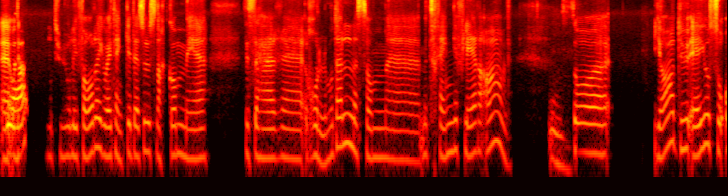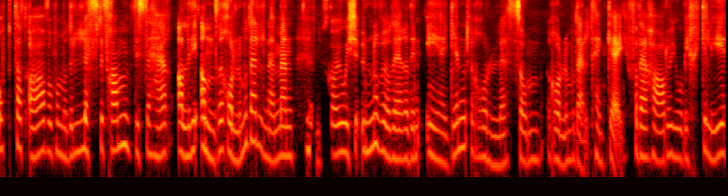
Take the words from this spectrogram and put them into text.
Eh, og det er naturlig for deg. Og jeg tenker det som du snakker om med disse her eh, rollemodellene som eh, vi trenger flere av. Mm. Så ja, du er jo så opptatt av å på en måte løfte fram disse her, alle de andre rollemodellene, men mm. du skal jo ikke undervurdere din egen rolle som rollemodell, tenker jeg. For der har du jo virkelig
